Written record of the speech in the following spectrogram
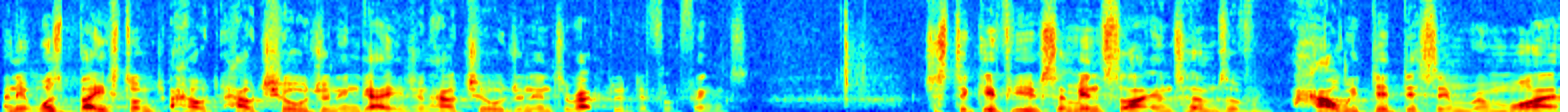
And it was based on how, how children engage and how children interact with different things. Just to give you some insight in terms of how we did this in Room Y,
